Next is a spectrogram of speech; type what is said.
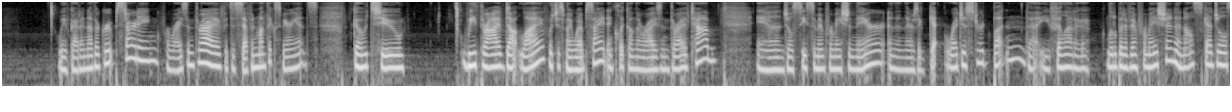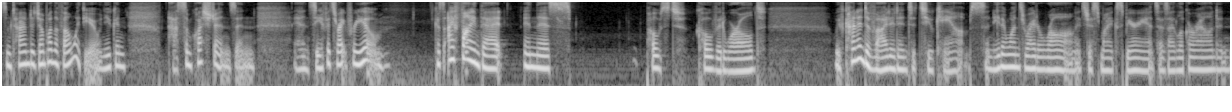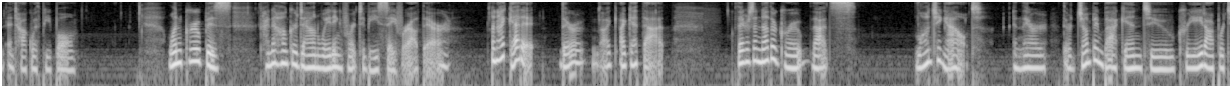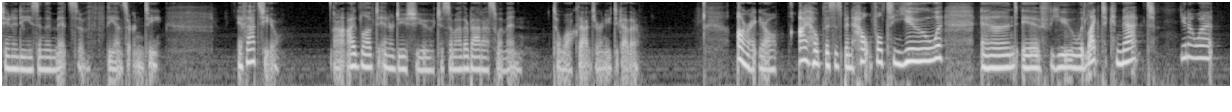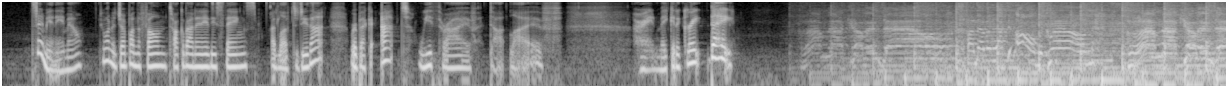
We've got another group starting for Rise and Thrive. It's a seven month experience. Go to wethrive.live, which is my website, and click on the Rise and Thrive tab. And you'll see some information there. And then there's a get registered button that you fill out a little bit of information, and I'll schedule some time to jump on the phone with you. And you can ask some questions and, and see if it's right for you. Because I find that in this post COVID world, we've kind of divided into two camps, and neither one's right or wrong. It's just my experience as I look around and, and talk with people. One group is kind of hunkered down, waiting for it to be safer out there. And I get it. There, I, I get that. There's another group that's launching out and they're They're jumping back in to create opportunities in the midst of the uncertainty. If that's you, Uh, I'd love to introduce you to some other badass women to walk that journey together. All right, y'all. I hope this has been helpful to you. And if you would like to connect, you know what? Send me an email. If you want to jump on the phone, talk about any of these things, I'd love to do that. Rebecca at wethrive.live. All right, make it a great day. I'm not coming down.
